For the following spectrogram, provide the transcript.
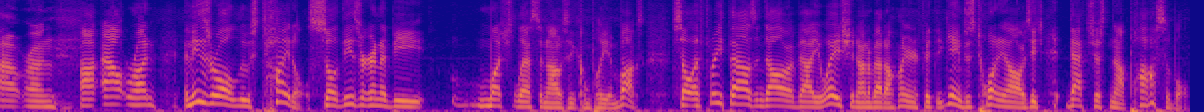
Outrun. uh, Outrun, and these are all loose titles, so these are going to be much less than obviously complete in box. So a three thousand dollar evaluation on about 150 games is twenty dollars each. That's just not possible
